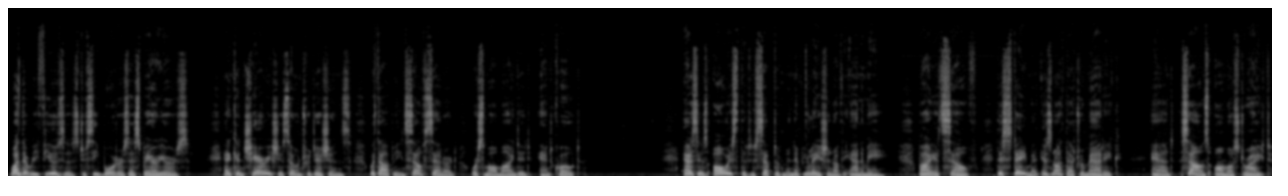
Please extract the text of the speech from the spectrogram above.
one that refuses to see borders as barriers, and can cherish its own traditions without being self centered or small minded. As is always the deceptive manipulation of the enemy, by itself, this statement is not that dramatic and sounds almost right.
